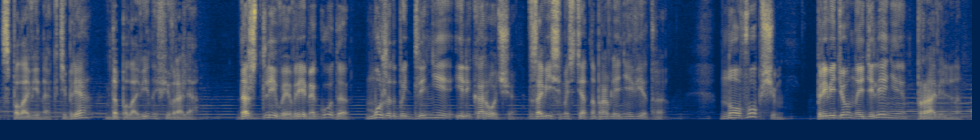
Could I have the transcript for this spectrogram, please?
с половины октября до половины февраля. Дождливое время года может быть длиннее или короче, в зависимости от направления ветра. Но в общем, приведенное деление правильно –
